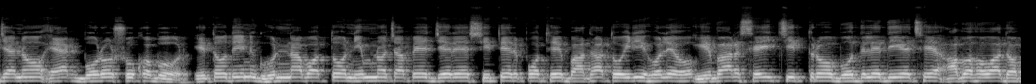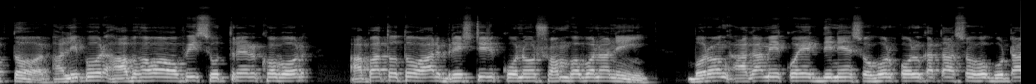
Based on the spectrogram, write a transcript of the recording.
যেন এক বড় সুখবর। এতদিন ঘূর্ণাবর্ত নিম্নচাপের জেরে শীতের পথে বাধা তৈরি হলেও এবার সেই চিত্র বদলে দিয়েছে আবহাওয়া দপ্তর। আলিপুর আবহাওয়া অফিস সূত্রের খবর, আপাতত আর বৃষ্টির কোনো সম্ভাবনা নেই। বরং আগামী কয়েকদিনে শহর কলকাতা সহ গোটা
